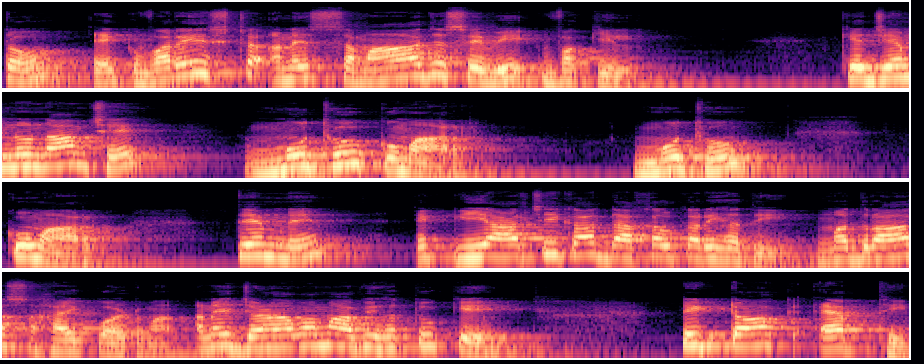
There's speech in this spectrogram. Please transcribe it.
તો એક વરિષ્ઠ અને સમાજસેવી વકીલ કે જેમનું નામ છે મુથુ કુમાર મુથુ કુમાર તેમને એક યાચિકા દાખલ કરી હતી મદ્રાસ હાઈકોર્ટમાં અને જણાવવામાં આવ્યું હતું કે, ટિકટોક એપથી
